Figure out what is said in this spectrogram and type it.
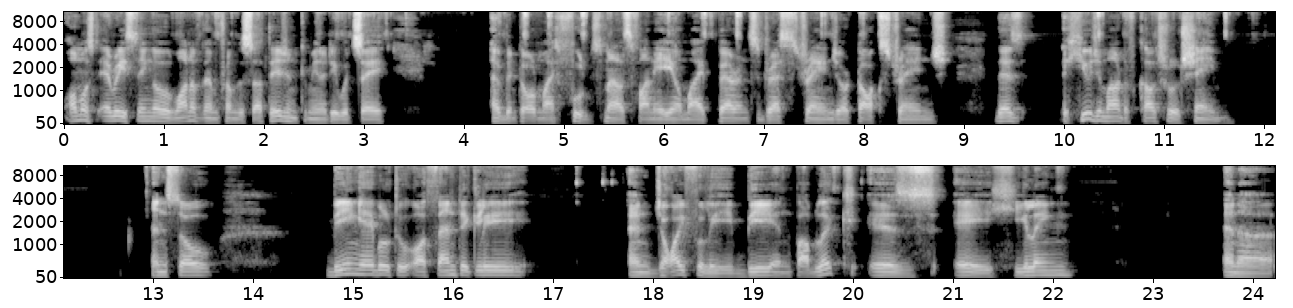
almost every single one of them from the South Asian community would say, I've been told my food smells funny, or my parents dress strange or talk strange. There's a huge amount of cultural shame. And so being able to authentically and joyfully be in public is a healing and a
